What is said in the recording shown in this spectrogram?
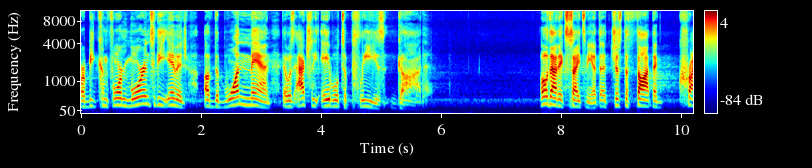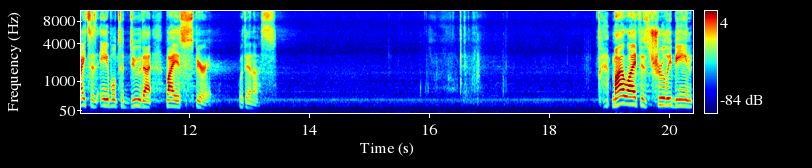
or be conformed more into the image of the one man that was actually able to please God. Oh, that excites me. Just the thought that Christ is able to do that by his Spirit within us. My life is truly being,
